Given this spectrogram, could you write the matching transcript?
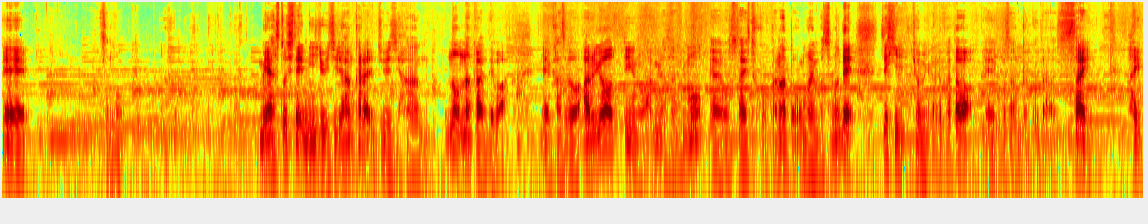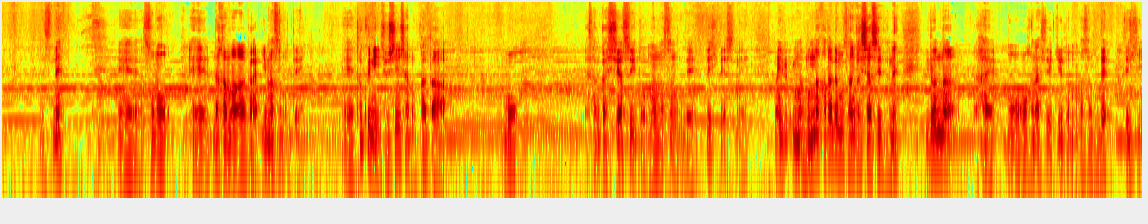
えーその、目安として21時半から10時半の中では、えー活動あるよっていうのは皆さんにも、えーお伝えしておこうかなと思いますので、ぜひ興味がある方は、えーご参加ください。はい。ですね。えーその、えー仲間がいますので、えー特に初心者の方も参加しやすいと思いますので、ぜひですね、まあ、まあ、どんな方でも参加しやすいでね、いろんな、はい、もうお話できると思いますので、ぜひ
